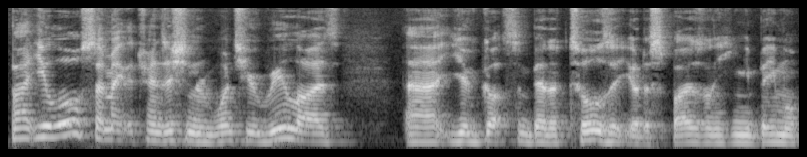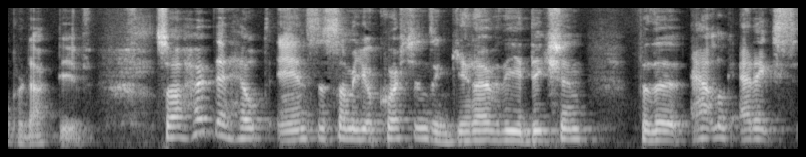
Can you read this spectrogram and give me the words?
but you'll also make the transition once you realize uh, you've got some better tools at your disposal and you can be more productive. So I hope that helped answer some of your questions and get over the addiction. For the Outlook addicts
